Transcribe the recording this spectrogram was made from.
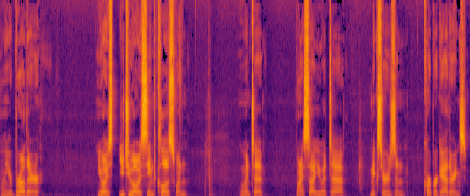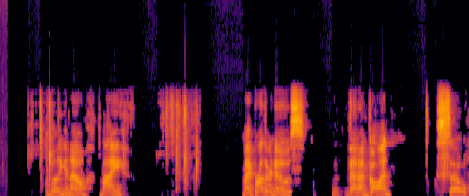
well, your brother, you always, you two always seemed close when we went to when I saw you at uh, mixers and corporate gatherings. Well, you know, my my brother knows that I'm gone. So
